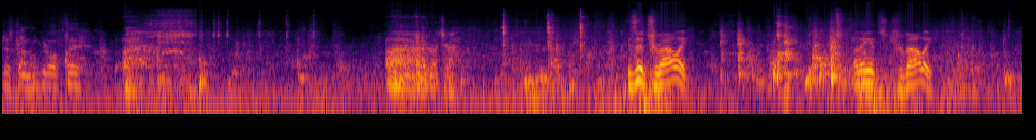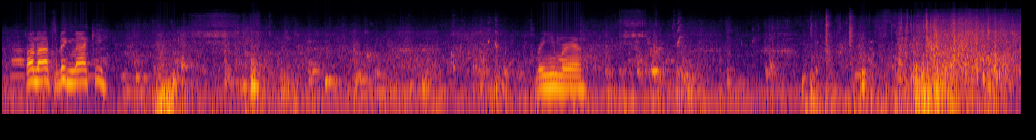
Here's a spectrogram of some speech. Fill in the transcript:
just unhook it off there. Ah, gotcha. Is it Trevally? I think it's Trevally. Oh no, it's a big Mackie. Bring him around. Unhook. What a shit, what a shit of a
